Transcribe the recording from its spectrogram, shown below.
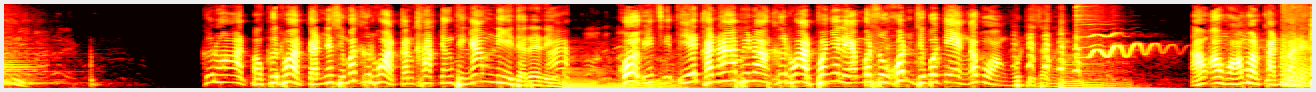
น ขึ้นฮอดเอาคือทอดกันยังสิมาคือทอดกันคักยังถึงง่ำนี่แต่ได้ดิอะ โควิดสิติดคันห้าพี่น้องคือทอดเพราะนี่แหละบรรสุคนสิบ่แกล้งครับมองพุทธิสนะเอาเอาหอมหมดกันมาเนี่ย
